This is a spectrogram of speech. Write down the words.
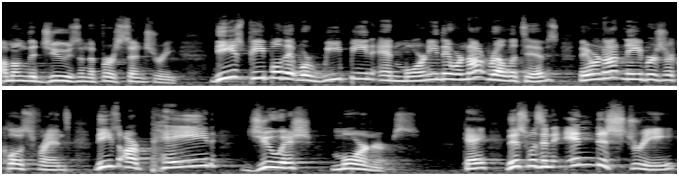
among the Jews in the first century. These people that were weeping and mourning, they were not relatives, they were not neighbors or close friends. These are paid Jewish mourners. Okay? This was an industry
